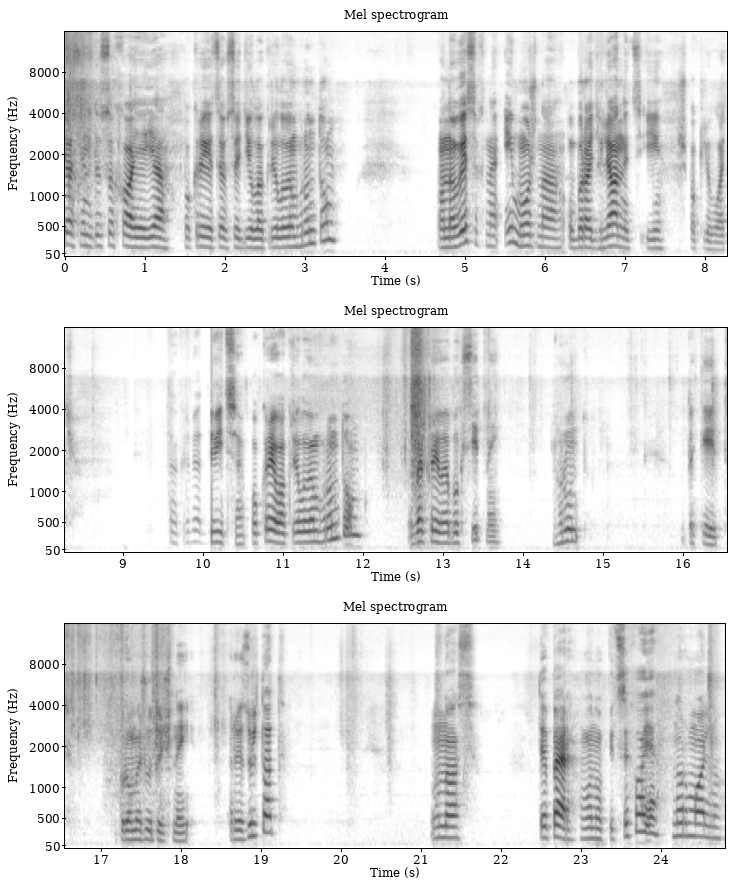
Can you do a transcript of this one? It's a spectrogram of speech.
зараз він досихає, я покрию це все діло акриловим ґрунтом. Воно висохне і можна обирати глянець і шпаклювати. Так, ребят, дивіться, покрив акриловим ґрунтом, закрив ебокситний ґрунт. Такий промежуточний результат у нас. Тепер воно підсихає нормально.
